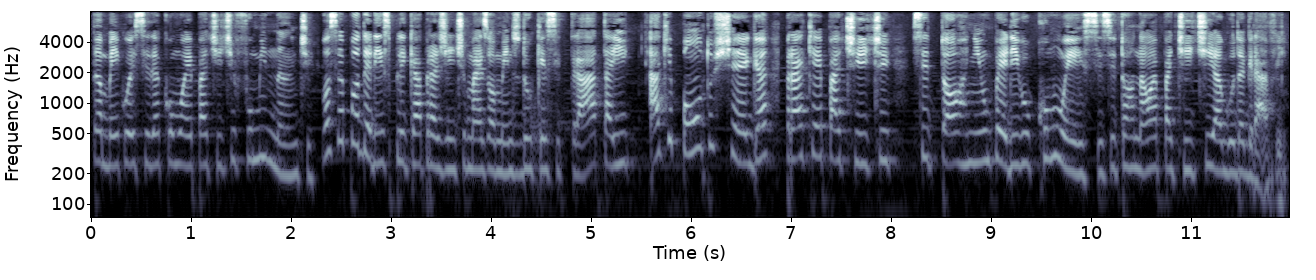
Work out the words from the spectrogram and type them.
também conhecida como a hepatite fulminante. Você poderia explicar para a gente mais ou menos do que se trata e a que ponto chega para que a hepatite se torne um perigo como esse, se tornar uma hepatite aguda grave?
